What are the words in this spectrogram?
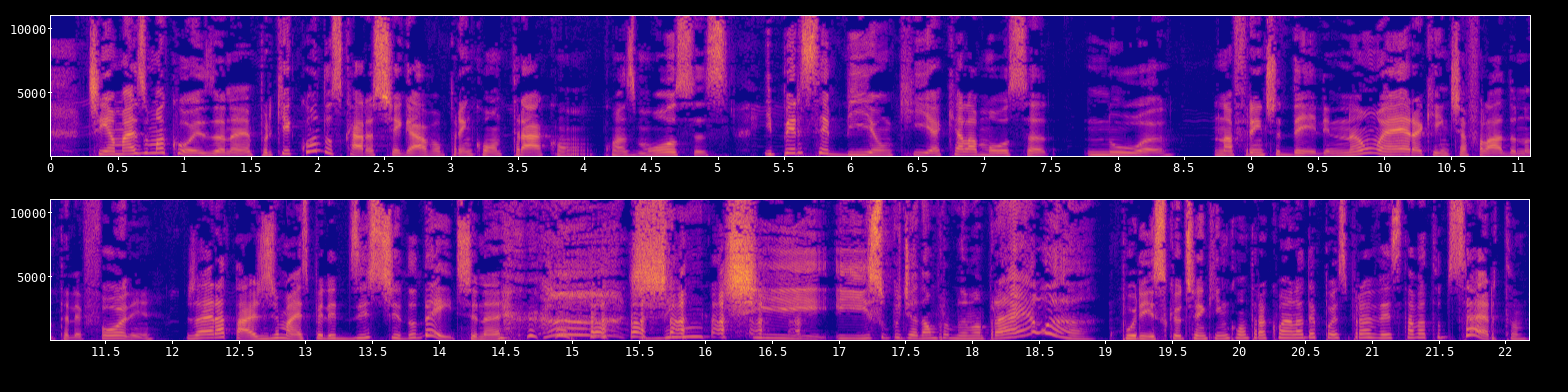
tinha mais uma coisa, né? Porque quando os caras chegavam pra encontrar com, com as moças e percebiam que aquela moça nua na frente dele não era quem tinha falado no telefone, já era tarde demais pra ele desistir do date, né? Gente, e isso podia dar um problema pra ela? Por isso que eu tinha que encontrar com ela depois pra ver se estava tudo certo.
